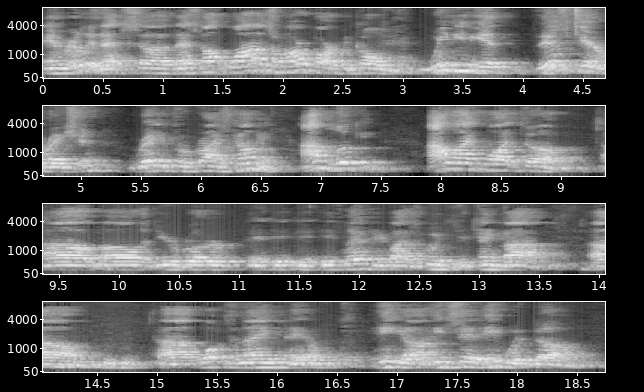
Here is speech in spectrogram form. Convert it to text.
and really that's, uh, that's not wise on our part because we need to get this generation ready for Christ's coming. I'm looking. I like what, um, uh, oh, the dear brother, it, it, it left me by as quick as it came by. Um, uh, what was the name? He uh, he said he would. Um,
